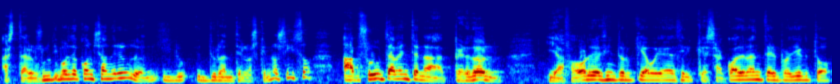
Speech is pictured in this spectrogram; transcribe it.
hasta los últimos de Concha Andreu, du- durante los que no se hizo absolutamente nada. Perdón, y a favor de Vecino Turquía voy a decir que sacó adelante el proyecto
